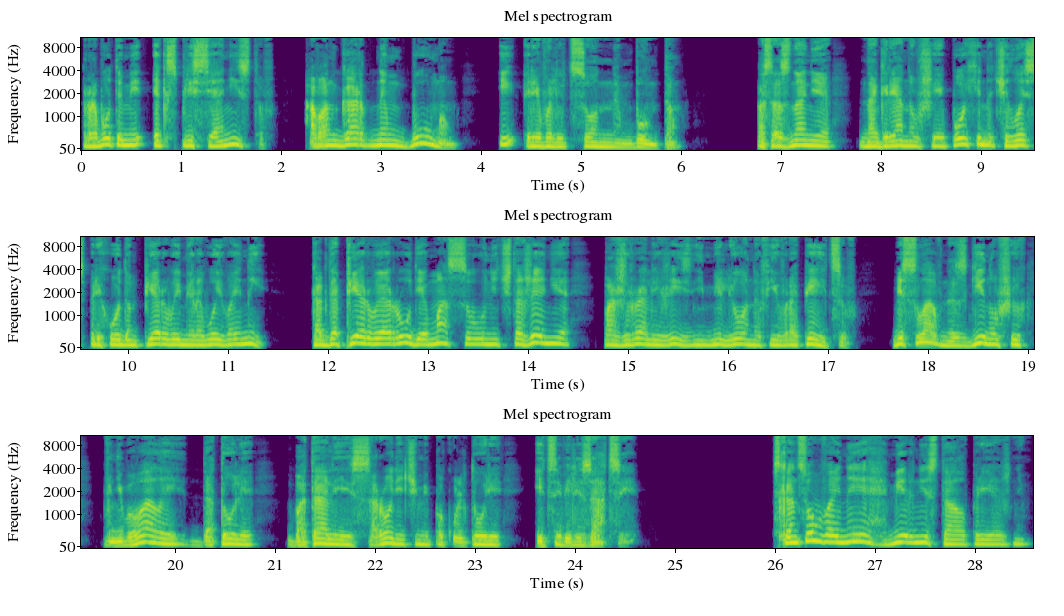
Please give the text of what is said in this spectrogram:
работами экспрессионистов, авангардным бумом и революционным бунтом. Осознание нагрянувшей эпохи началось с приходом Первой мировой войны, когда первые орудия массового уничтожения пожрали жизни миллионов европейцев, бесславно сгинувших в небывалой дотоле баталии с сородичами по культуре и цивилизации. С концом войны мир не стал прежним.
